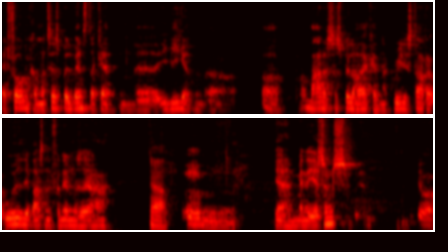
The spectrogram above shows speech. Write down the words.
at Foden kommer til at spille venstre kanten øh, i weekenden, og, og, og Martas så spiller højre kanten, og Greedy starter ude, det er bare sådan en fornemmelse, jeg har. Ja. Øhm, ja, men jeg synes, det var,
